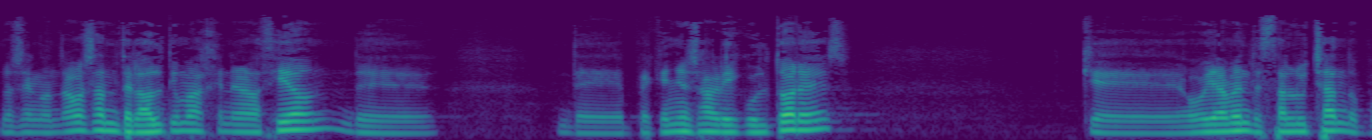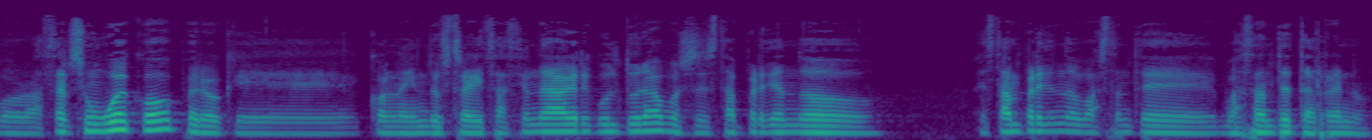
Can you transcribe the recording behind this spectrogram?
Nos encontramos ante la última generación de, de pequeños agricultores que obviamente están luchando por hacerse un hueco, pero que con la industrialización de la agricultura pues está perdiendo, están perdiendo bastante, bastante terreno.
